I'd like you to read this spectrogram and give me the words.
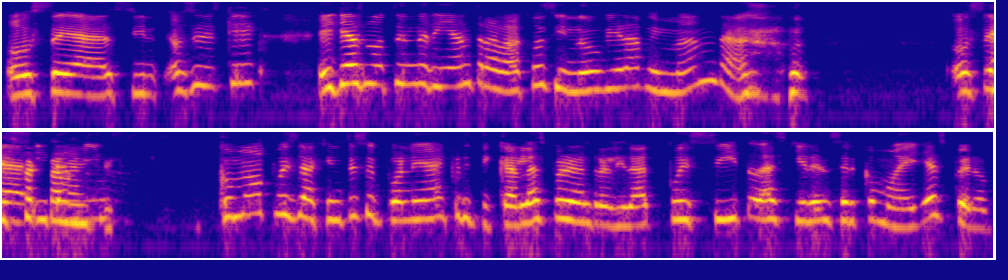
O sea, si, o sea, es que ellas no tendrían trabajo si no hubiera demanda. o sea, y también cómo pues la gente se pone a criticarlas, pero en realidad pues sí, todas quieren ser como ellas, pero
